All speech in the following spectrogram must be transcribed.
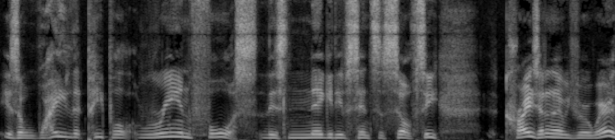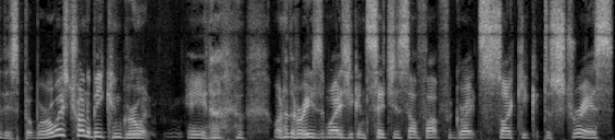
is a way that people reinforce this negative sense of self. See, crazy, I don't know if you're aware of this, but we're always trying to be congruent you know, one of the reasons ways you can set yourself up for great psychic distress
